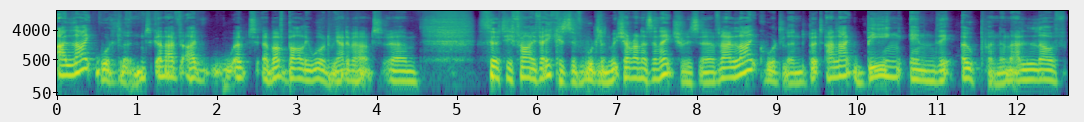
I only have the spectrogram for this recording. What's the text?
I like woodland, and I've I've worked above Barleywood. We had about um, thirty-five acres of woodland, which I run as a nature reserve, and I like woodland, but I like being in the open, and I love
